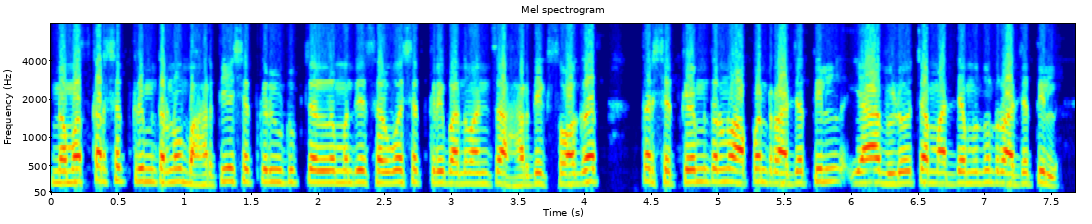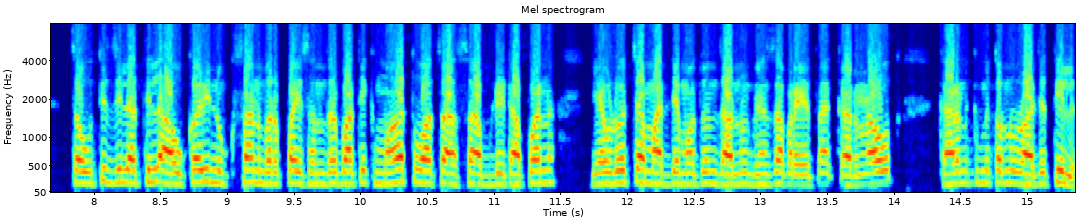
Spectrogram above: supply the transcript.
नमस्कार शेतकरी मित्रांनो भारतीय शेतकरी युट्यूब चॅनलमध्ये सर्व शेतकरी बांधवांचं हार्दिक स्वागत. तर शेतकरी मित्रांनो आपण राज्यातील या व्हिडिओच्या माध्यमातून राज्यातील चौथी जिल्ह्यातील अवकाळी नुकसान भरपाई संदर्भात एक महत्त्वाचा असं अपडेट आपण या व्हिडिओच्या माध्यमातून जाणून घेण्याचा प्रयत्न करणार आहोत. कारण की मित्रांनो राज्यातील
